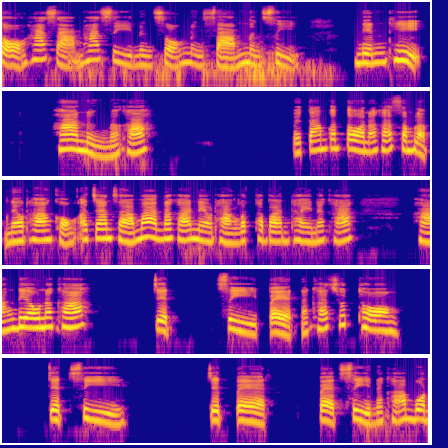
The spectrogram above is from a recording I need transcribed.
สองห้าสามห้าสี่หนึ่งสองหนึ่งสามหนึ่งสี่เน้นที่ห้าหนึ่งนะคะไปตามกันต่อนะคะสำหรับแนวทางของอาจารย์สามารถนะคะ แนวทางรัฐบาลไทยนะคะ หางเดียวนะคะ สี่แปดนะคะ ชุดทองเจ็ดสี่เจ็ดแปดแปดสี่นะคะ บน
